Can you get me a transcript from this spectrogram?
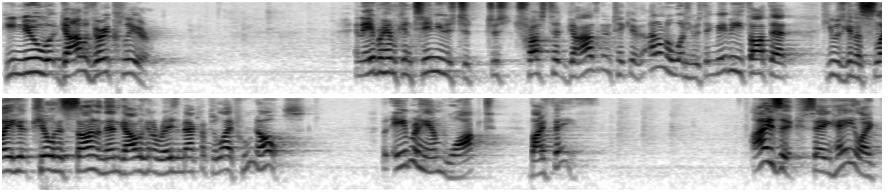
He knew what God was very clear. And Abraham continues to just trust that God's going to take care of. I don't know what he was thinking. Maybe he thought that he was going to slay, kill his son, and then God was going to raise him back up to life. Who knows? But Abraham walked by faith. Isaac saying, "Hey, like,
